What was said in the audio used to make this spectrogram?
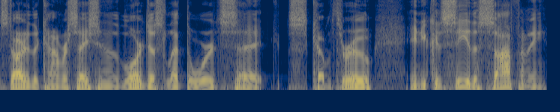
started the conversation and the Lord just let the words say come through and you could see the softening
